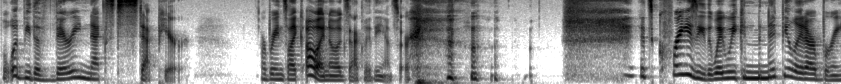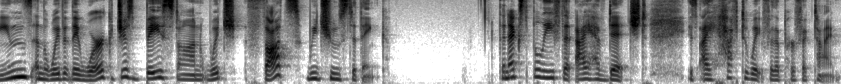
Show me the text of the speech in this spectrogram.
what would be the very next step here? Our brain's like, "Oh, I know exactly the answer." It's crazy the way we can manipulate our brains and the way that they work just based on which thoughts we choose to think. The next belief that I have ditched is I have to wait for the perfect time.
